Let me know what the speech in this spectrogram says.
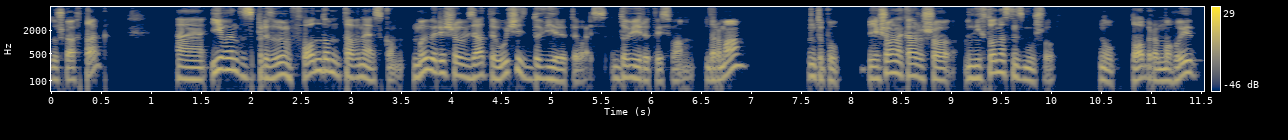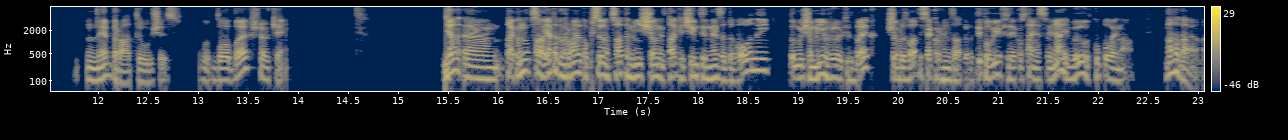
в дужках так, івент з призовим фондом та внеском. Ми вирішили взяти участь, довірити вас, довіритись вам. Дарма. Ну, типу, якщо вона каже, що ніхто нас не змушував, ну, добре, могли не брати участь. Було б легше, окей. Я, е, так, вона написала, я тебе нормально попросив написати мені, що не так і чим ти не задоволений, тому що мені важливий фідбек, щоб розвиватися як організатор. Ти повівся як остання свиня і вивив купу лайна. Нагадаю,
